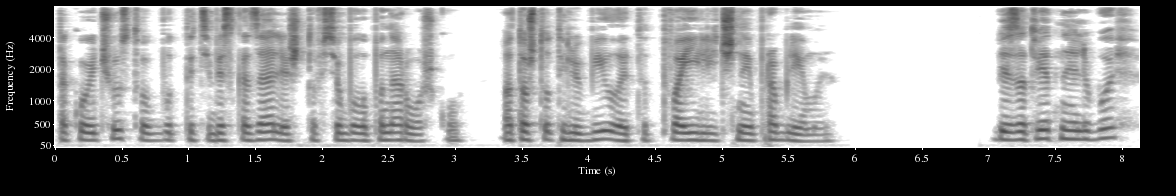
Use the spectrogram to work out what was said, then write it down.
такое чувство, будто тебе сказали, что все было понарошку, а то, что ты любила, это твои личные проблемы. Безответная любовь?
